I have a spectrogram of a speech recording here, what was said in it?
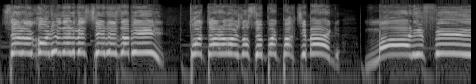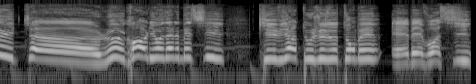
C'est le grand Lionel Messi les amis Total rush dans ce pack party bag Magnifique Le grand Lionel Messi qui vient tout juste de tomber. Et eh bien voici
